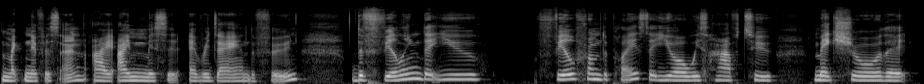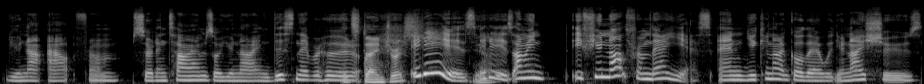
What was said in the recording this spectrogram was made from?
magnificent. I, I miss it every day and the food. The feeling that you feel from the place that you always have to make sure that you're not out from certain times or you're not in this neighborhood. It's dangerous. It is. Yeah. It is. I mean, if you're not from there, yes. And you cannot go there with your nice shoes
